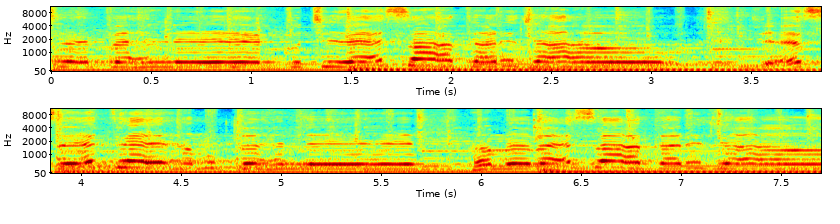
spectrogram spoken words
से पहले कुछ ऐसा कर जाओ। जैसे थे हम पहले हमें वैसा कर जाओ।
